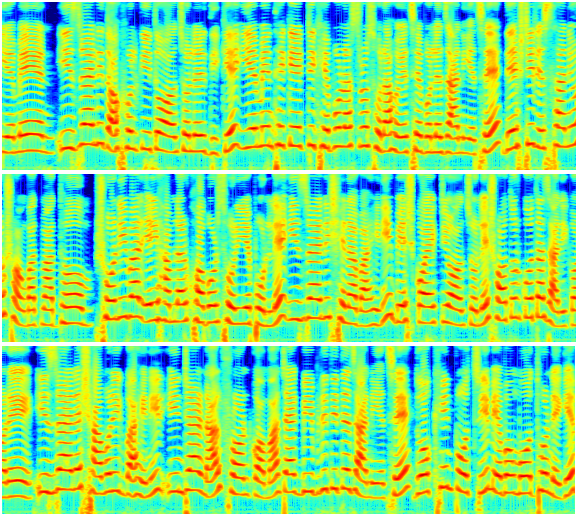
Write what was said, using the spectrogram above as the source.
ইয়েমেন। ইসরায়েলি দখলকৃত অঞ্চলের দিকে ইয়েমেন থেকে একটি ক্ষেপণাস্ত্র ছোড়া হয়েছে বলে জানিয়েছে দেশটির স্থানীয় সংবাদ মাধ্যম। শনিবার এই হামলার খবর ছড়িয়ে পড়লে ইসরায়েলি সেনাবাহিনী বেশ কয়েকটি অঞ্চলে সতর্কতা জারি করে। ইসরায়েলের সামরিক বাহিনীর ইন্টারনাল ফ্রন্ট কমান্ড এক বিবৃতিতে জানিয়েছে, দক্ষিণ, পশ্চিম এবং মধ্য নেগেব,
